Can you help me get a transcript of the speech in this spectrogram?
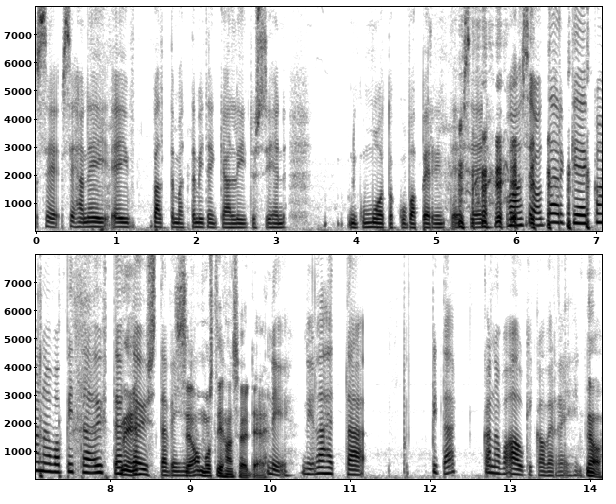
se, sehän ei, ei välttämättä mitenkään liity siihen niin kuin muotokuvaperinteeseen, vaan se on tärkeä kanava pitää yhteyttä niin, ystäviin. Se on musta ihan söde. Niin, niin lähettää, pitää kanava auki kavereihin. Joo,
